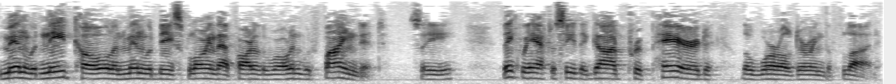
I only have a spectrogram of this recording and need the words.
men would need coal and men would be exploring that part of the world and would find it. See? I think we have to see that God prepared the world during the flood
